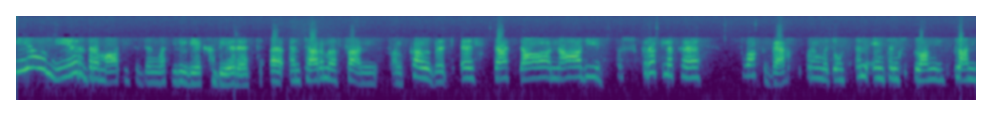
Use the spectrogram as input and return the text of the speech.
veel meer dramatiese ding wat hierdie week gebeur het uh, in terme van van COVID is dat daar na die verskriklike swak wegspring met ons inentingsplan plan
